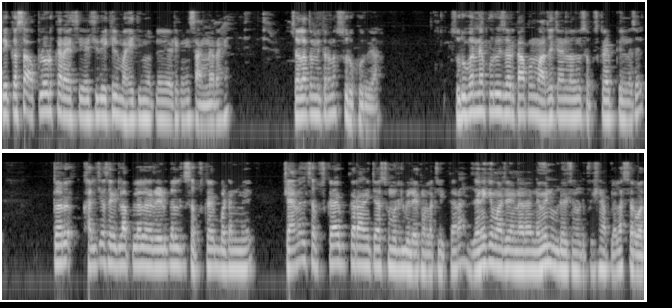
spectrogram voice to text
ते कसं अपलोड करायचं याची देखील माहिती मी आपल्याला या ठिकाणी सांगणार आहे. चला तर मित्रांनो सुरू करूया. सुरू करण्यापूर्वी जर का आपण माझं चॅनल अजून सबस्क्राईब केलं नसेल तर खालच्या साईडला आपल्याला रेड कलरचं सबस्क्राईब बटन मिळेल. चॅनल सबस्क्राईब करा आणि त्यासमोरील बेल क्लिक करा जेणे की माझ्या येणाऱ्या नवीन व्हिडिओचे नोटिफिकेशन आपल्याला सर्वात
